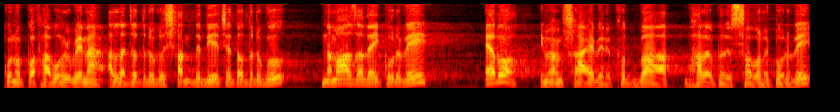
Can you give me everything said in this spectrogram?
কোনো কথা বলবে না। আল্লাহ যতটুকু শান্তি দিয়েছে ততটুকু নামাজ আদায় করবে এবং ইমাম সাহেবের খুদ্া ভালো করে শ্রবণ করবে।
